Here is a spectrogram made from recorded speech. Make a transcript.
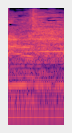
Yeah.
